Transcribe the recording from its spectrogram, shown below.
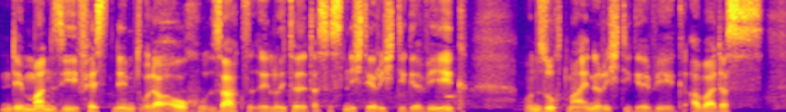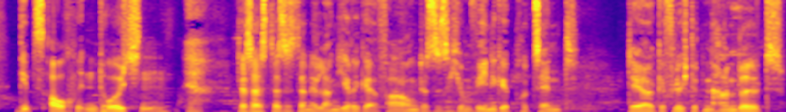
indem man sie festnimmt oder auch sagt, Leute, das ist nicht der richtige Weg und sucht mal einen richtigen Weg. Aber das gibt's auch in Deutschen. Ja. Das heißt, das ist eine langjährige Erfahrung, dass es sich um wenige Prozent der Geflüchteten handelt.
